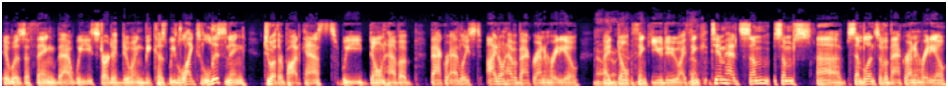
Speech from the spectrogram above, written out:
It was a thing that we started doing because we liked listening to other podcasts. We don't have a background. At least I don't have a background in radio. No, I, don't, think you do. I think Tim had some some uh, semblance of a background in radio,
